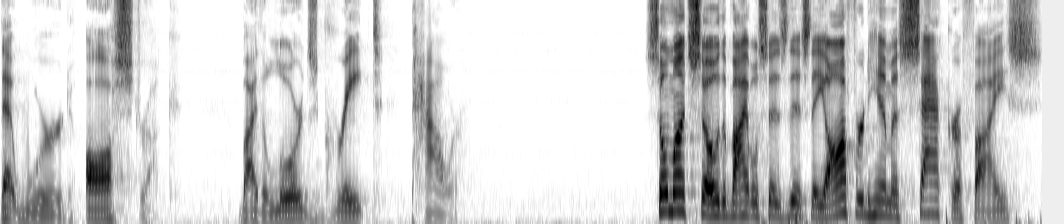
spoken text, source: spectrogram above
that word, awestruck by the Lord's great power. So much so, the Bible says this they offered him a sacrifice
